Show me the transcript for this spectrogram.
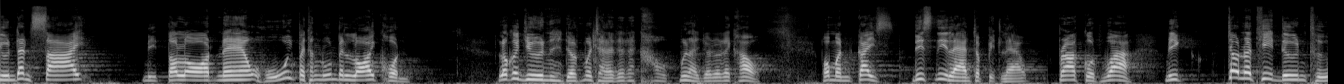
ยืนด้านซ้าย นี่ตลอดแนวโอ้ยไปทางนู้นเป็นร้อยคน แล้วก็ยืนเดี๋ยวเมื่อไหร่จะได้เข้า เมื่อไหร่จะได้เข้า เพราะมันใกล้ดิสนีย์แลนด์จะปิดแล้ว ปรากฏว่ามีเจ้าหน้าที่เดินถือ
